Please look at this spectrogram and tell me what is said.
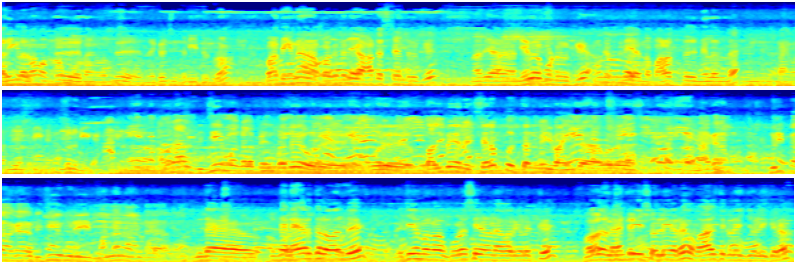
அருகில தான் வந்து நாங்கள் வந்து நிகழ்ச்சி பண்ணிட்டு இருக்கிறோம். பார்த்தீங்கன்னா பக்கத்துலேயே ஆட்டோ ஸ்டாண்ட் இருக்கு. நிறைய நிழல் கொண்டு இருக்கு. அந்த இடத்துல அந்த மரத்து நிழல்ல நாங்கள் வந்து பண்ணிட்டு இருக்கோம். சொல்லுங்க ஐயா. அதனால் விஜயமங்கலம் என்பது ஒரு ஒரு பல்வேறு சிறப்பு தன்மை வாய்ந்த ஒரு நகரம். குறிப்பாக விஜயபுரி மன்னன் ஆண்ட இந்த இந்த நேரத்தில் வந்து விஜயமங்கலம் குலசேகரன் அவர்களுக்கு முதல் நன்றி சொல்லிக்கிறோம் வாழ்த்துக்களையும் சொல்லிக்கிறோம்.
